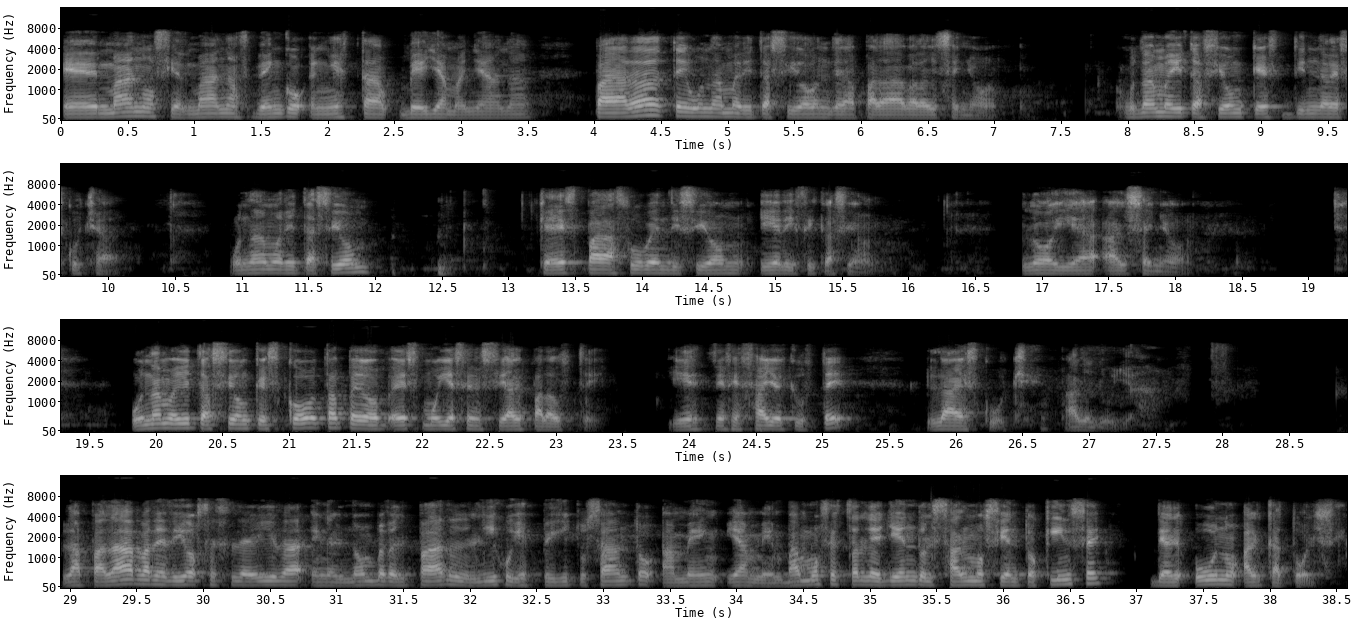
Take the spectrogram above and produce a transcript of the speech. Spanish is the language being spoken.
Hermanos y hermanas, vengo en esta bella mañana para darte una meditación de la palabra del Señor. Una meditación que es digna de escuchar. Una meditación que es para su bendición y edificación. Gloria al Señor. Una meditación que es corta, pero es muy esencial para usted. Y es necesario que usted la escuche. Aleluya. La palabra de Dios es leída en el nombre del Padre, del Hijo y Espíritu Santo. Amén y amén. Vamos a estar leyendo el Salmo 115 del 1 al 14.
